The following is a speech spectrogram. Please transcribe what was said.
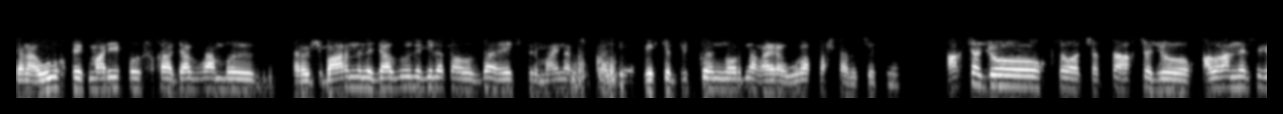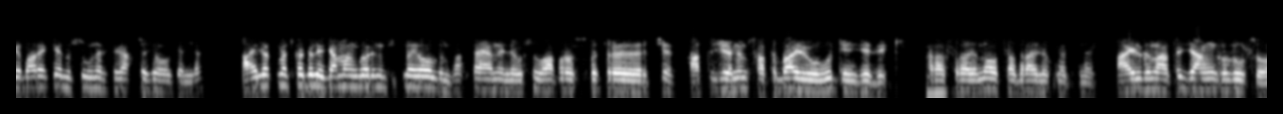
жана улукбек мариповго жазганбыз. Короче баарын эле жазып эле келатабыз да эч бир майнап чыкпайт мектеп бүткөндүн ордуна кайра урап баштады четине акча жок деп атышат да акча жок. Калган нерсеге бар экен ушул нерсеге акча жок экен да. Айыл өкмөткө деле жаман көрүнүп бүтмөй болдум. Постоянно эле ушул вопрос көтөрө берипчи аты жөнүм сатыбай уулу кенжебек кара суу району от садыр айыл өкмөтүнөн айылдын аты жаңы кызыл суу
